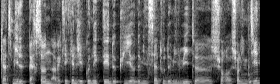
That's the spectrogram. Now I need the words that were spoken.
4000 personnes avec lesquelles j'ai connecté depuis 2007 euh, ou 2008 euh, sur, sur LinkedIn.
